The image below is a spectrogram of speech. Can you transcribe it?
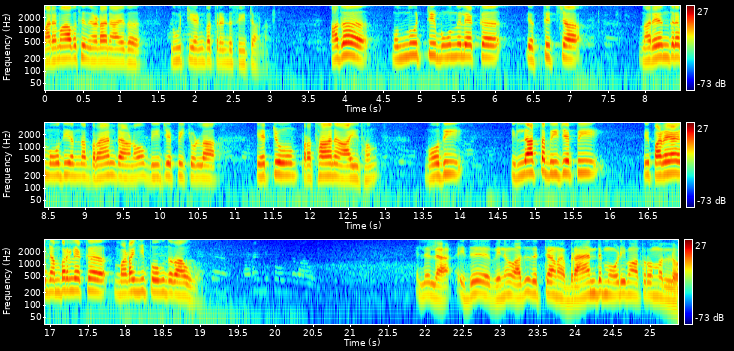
പരമാവധി നേടാനായത് നൂറ്റി എൺപത്തിരണ്ട് സീറ്റാണ്. അത് മുന്നൂറ്റി മൂന്നിലേക്ക് എത്തിച്ച നരേന്ദ്രമോദി എന്ന ബ്രാൻഡാണോ ബി ജെ പിക്കുള്ള ഏറ്റവും പ്രധാന ആയുധം? മോദി ഇല്ലാത്ത ബി ജെ പി ഈ പഴയ നമ്പറിലേക്ക് മടങ്ങിപ്പോകുന്നതാവുമോ? ഇല്ലല്ല ഇത് വിനോ അത് തെറ്റാണ്. ബ്രാൻഡ് മോഡി മാത്രമൊന്നുമല്ലോ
